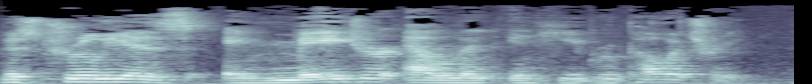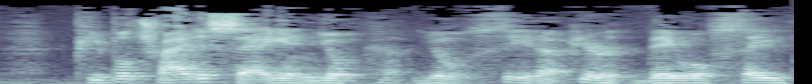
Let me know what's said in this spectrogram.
This truly is a major element in Hebrew poetry. People try to say, and you'll, you'll see it up here, they will say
